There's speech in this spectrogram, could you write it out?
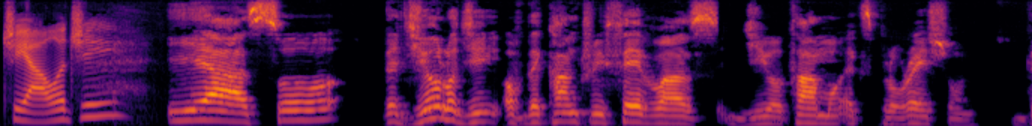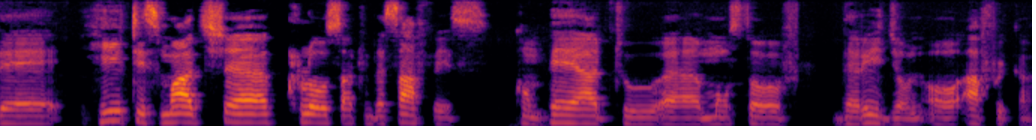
geology? Yeah, so the geology of the country favors geothermal exploration. The heat is much uh, closer to the surface compared to uh, most of the region or Africa.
